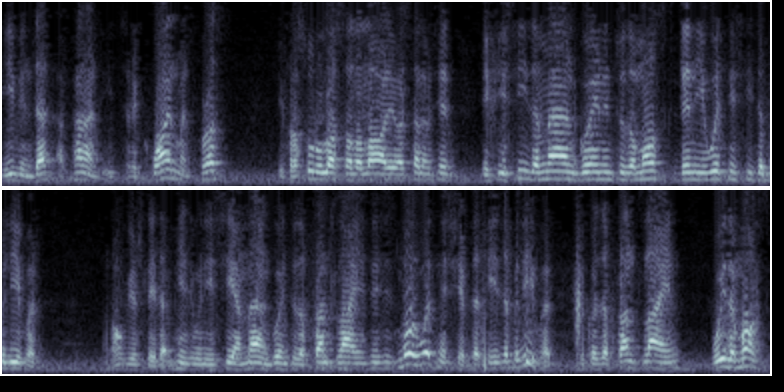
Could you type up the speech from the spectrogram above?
even that apparent, it's a requirement for us. If Rasulullah sallallahu said, if you see the man going into the mosque, then you witness he's a believer. And obviously that means when you see a man going to the front lines, this is more witnesship that he is a believer. Because the front line with the mosque.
